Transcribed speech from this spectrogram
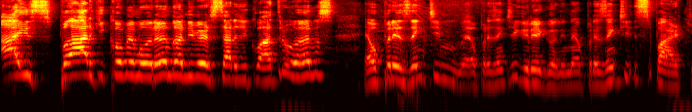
A Spark comemorando o aniversário de 4 anos É o presente, é o presente grego ali, né? O presente Spark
